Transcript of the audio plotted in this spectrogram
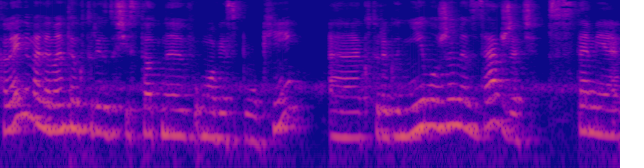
Kolejnym elementem, który jest dość istotny w umowie spółki, e, którego nie możemy zawrzeć w systemie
